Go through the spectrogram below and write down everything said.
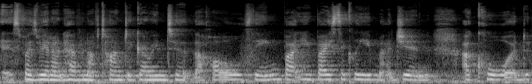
I suppose we don't have enough time to go into the whole thing, but you basically imagine a cord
